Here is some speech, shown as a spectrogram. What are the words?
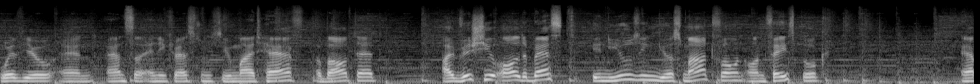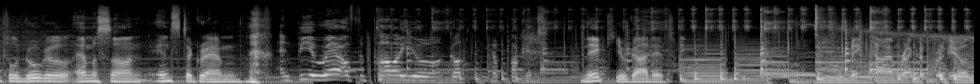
with you and answer any questions you might have about that. I wish you all the best in using your smartphone on Facebook, Apple, Google, Amazon, Instagram. And be aware of the power you got in your pocket. Nick, you got it. Big time record producer.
